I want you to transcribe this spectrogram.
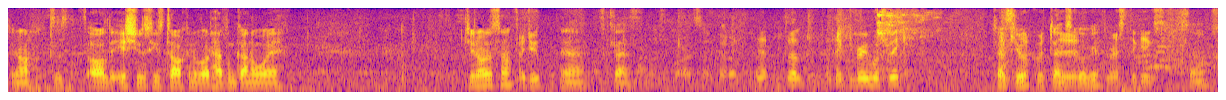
You know, the, all the issues he's talking about haven't gone away. Do you know the song? I do. Yeah, it's class. Yeah, well, thank you very much, Mick. Thank Best you. Thanks, the, Googie. the rest of the gigs. Sounds.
